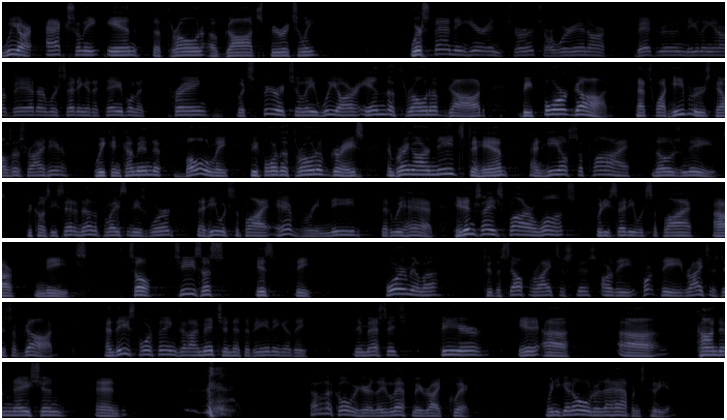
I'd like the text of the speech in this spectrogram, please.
we are actually in the throne of God spiritually? We're standing here in church or we're in our bedroom, kneeling in our bed, or we're sitting at a table and praying. But spiritually, we are in the throne of God before God. That's what Hebrews tells us right here. We can come in boldly before the throne of grace and bring our needs to Him, and He'll supply those needs. Because He said another place in His Word that He would supply every need that we had. He didn't say He'd supply our wants, but He said He would supply our needs. So Jesus is the formula to the self righteousness or the, the righteousness of God. And these four things that I mentioned at the beginning of the, the message fear, uh, uh, condemnation, and I look over here, they left me right quick. When you get older, that happens to you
